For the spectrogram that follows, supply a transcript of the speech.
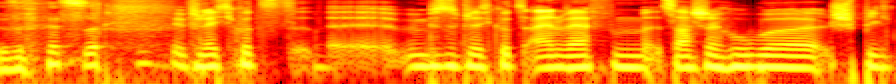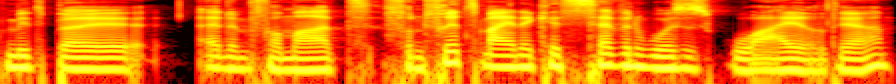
so. Vielleicht kurz, äh, wir müssen vielleicht kurz einwerfen, Sascha Huber spielt mit bei einem Format von Fritz Meinecke, Seven vs. Wild, ja.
